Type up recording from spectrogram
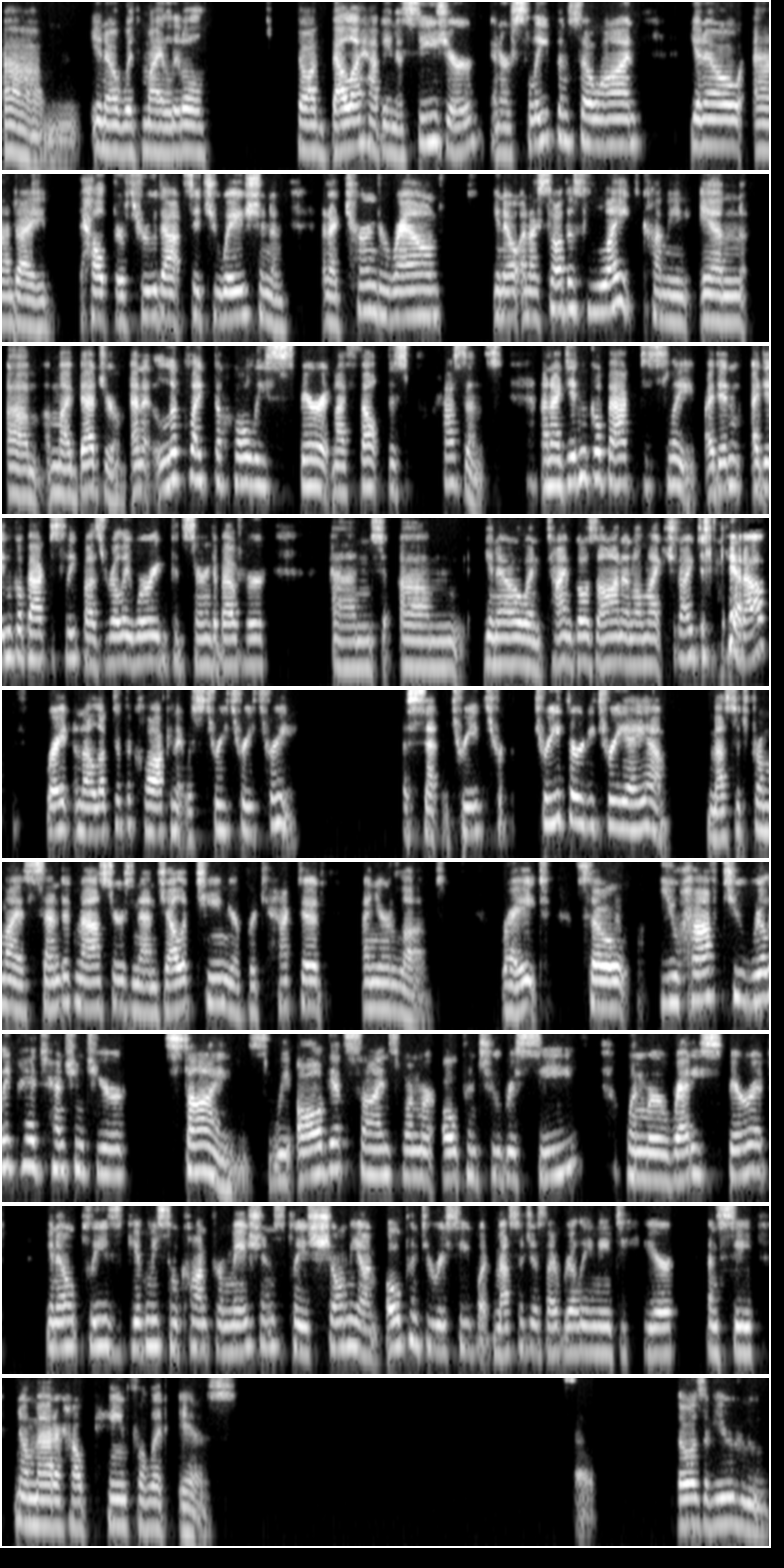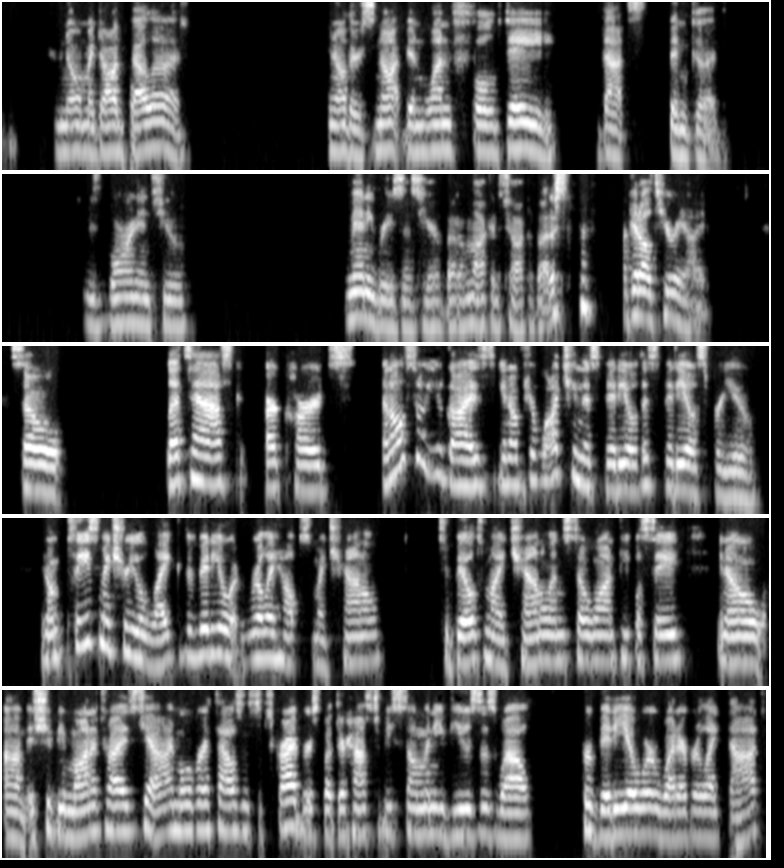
um, you know, with my little dog Bella having a seizure in her sleep and so on, you know, and I helped her through that situation and and I turned around you know and I saw this light coming in um, my bedroom and it looked like the Holy Spirit and I felt this presence and I didn't go back to sleep. I didn't I didn't go back to sleep. I was really worried and concerned about her and um you know and time goes on and I'm like should I just get up? Right? And I looked at the clock and it was 333 a set 3 3 33 a.m Message from my ascended masters and angelic team you're protected and you're loved, right? So you have to really pay attention to your signs. We all get signs when we're open to receive, when we're ready, spirit. You know, please give me some confirmations. Please show me I'm open to receive what messages I really need to hear and see, no matter how painful it is. So those of you who, who know my dog Bella, you know, there's not been one full day that's been good. He was born into many reasons here, but I'm not going to talk about it. I'll get all teary eyed. So let's ask our cards. And also, you guys, you know, if you're watching this video, this video is for you. You know, please make sure you like the video. It really helps my channel to build my channel and so on. People say, you know, um, it should be monetized. Yeah, I'm over a thousand subscribers, but there has to be so many views as well per video or whatever like that.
